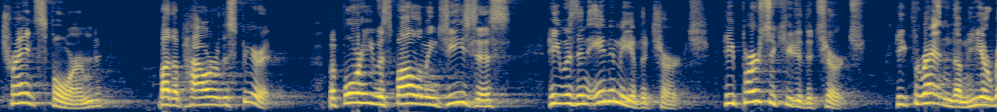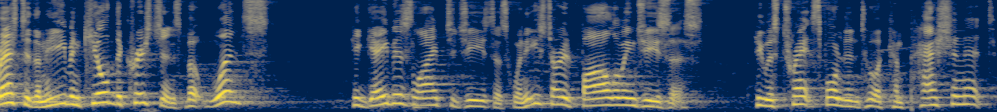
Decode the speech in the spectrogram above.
transformed by the power of the Spirit. Before he was following Jesus, he was an enemy of the church, he persecuted the church. He threatened them, he arrested them, he even killed the Christians. But once he gave his life to Jesus, when he started following Jesus, he was transformed into a compassionate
